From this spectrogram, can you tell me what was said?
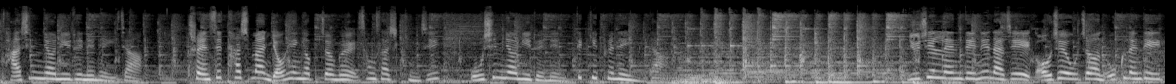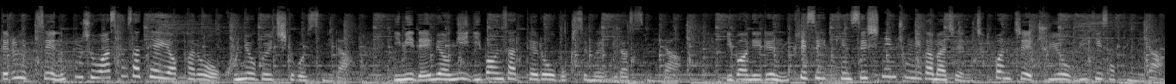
40년이 되는 해이자 Trans-Tasman 여행협정을 성사시킨 지 50년이 되는 뜻깊은 해입니다. 뉴질랜드는 아직 어제 오전 오클랜드 일대를 휩쓴 홍수와 산사태의 여파로 곤욕을 치르고 있습니다. 이미 4명이 이번 사태로 목숨을 잃었습니다. 이번 일은 크리스 힙킨스 신임 총리가 맞은 첫 번째 주요 위기 사태입니다.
